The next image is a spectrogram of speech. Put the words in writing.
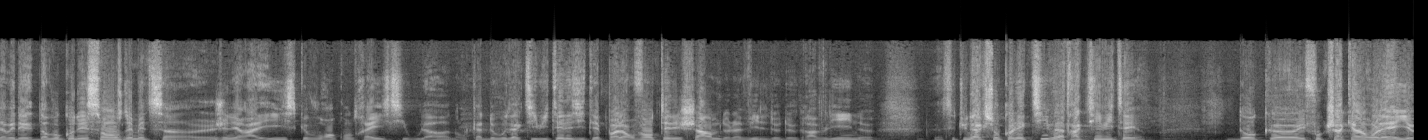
avez dans vos connaissances des médecins euh, généralistes que vous rencontrez ici ou là, dans le cadre de vos activités, n'hésitez pas à leur vanter les charmes de la ville de, Gravelines. C'est une action collective, l'attractivité. Donc il faut que chacun relaye.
